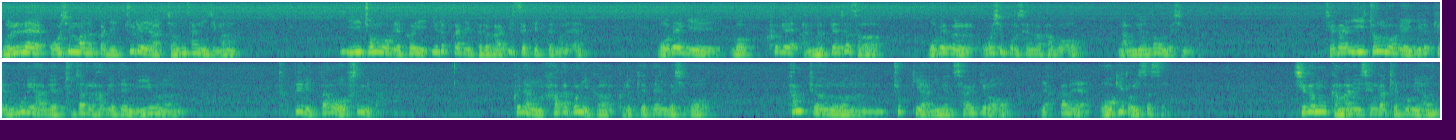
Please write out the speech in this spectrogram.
원래 50만 원까지 줄여야 정상이지만 이 종목에 거의 1억까지 들어가 있었기 때문에 500이 뭐 크게 안 느껴져서 500을 50으로 생각하고 남겨놓은 것입니다. 제가 이 종목에 이렇게 무리하게 투자를 하게 된 이유는 특별히 따로 없습니다. 그냥 하다 보니까 그렇게 된 것이고 한편으로는 죽기 아니면 살기로 약간의 오기도 있었어요. 지금 가만히 생각해 보면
